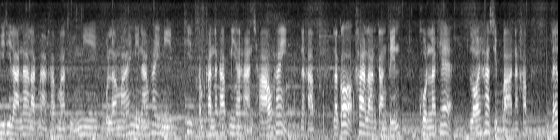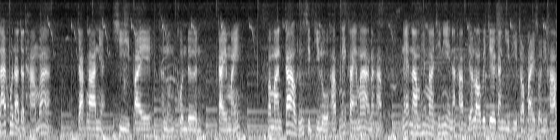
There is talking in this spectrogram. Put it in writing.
พี่ๆที่ร้านน่ารักมากครับ มาถึงมีผลไม้มีน้ำให้มีที่สำคัญนะครับ มีอาหารเช้าให้นะครับ แล้วก็ค่าลานกลางเต็นท์คนละแค่ 150 บาทนะครับ หลายๆ คนอาจจะถามว่า จากลานเนี่ยขี่ไปถนนคนเดินไกลไหมประมาณ 9-10 กิโลครับ ไม่ไกลมากนะครับ แนะนำให้มาที่นี่นะครับ เดี๋ยวเราไปเจอกัน EP ต่อไป สวัสดีครับ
